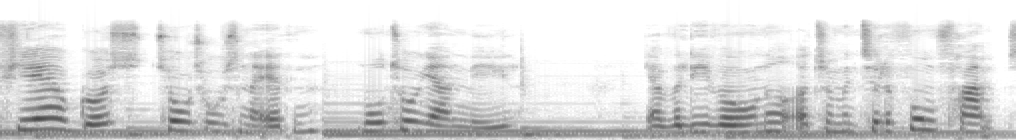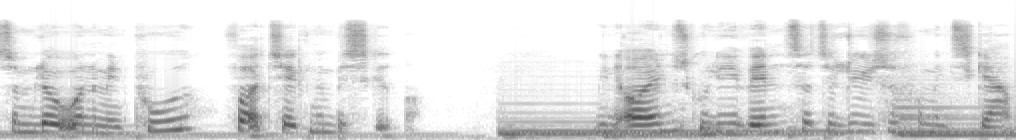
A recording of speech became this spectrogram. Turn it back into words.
Den 4. august 2018 modtog jeg en mail. Jeg var lige vågnet og tog min telefon frem, som lå under min pude, for at tjekke mine beskeder. Mine øjne skulle lige vende sig til lyset fra min skærm,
